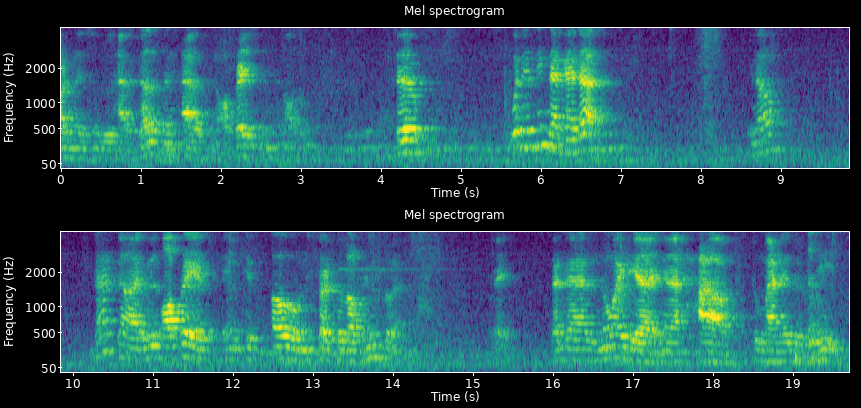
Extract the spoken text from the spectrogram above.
organizations will have a development house and operations and all those. So, what do you think that guy does? You know, that guy will operate in his own circle of influence. Right? That guy has no idea you know, how to manage the release,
